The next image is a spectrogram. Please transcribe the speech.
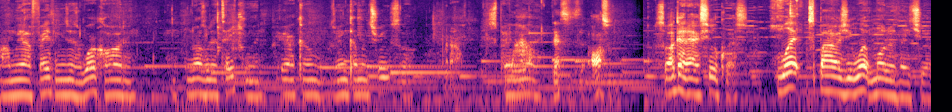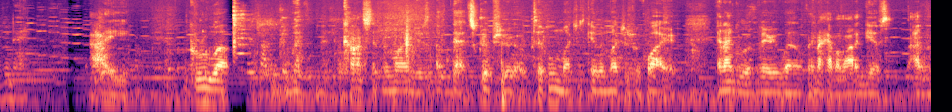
um, you have faith, and you just work hard, and who knows where to take you, and here I come, dream coming true, so just pay the Wow, way. that's awesome. So I gotta ask you a question. What inspires you? What motivates you every day? I grew up with constant reminders of that scripture of to whom much is given, much is required. And I grew up very well, and I have a lot of gifts. I've,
